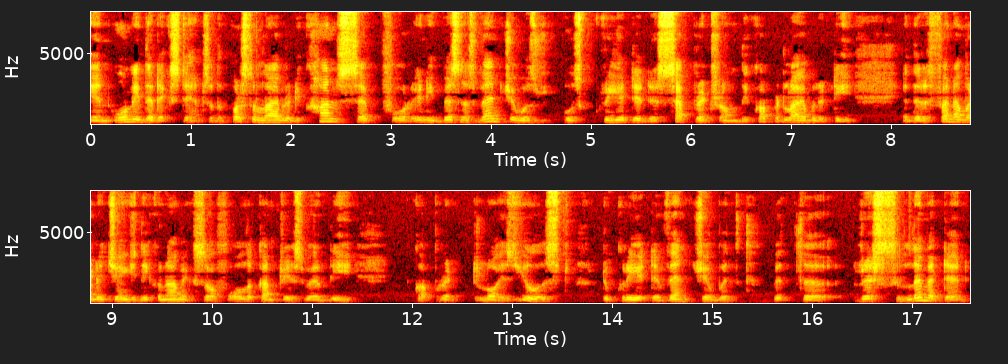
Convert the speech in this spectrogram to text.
and only that extent. So the personal liability concept for any business venture was, was created as separate from the corporate liability and that has fundamentally changed the economics of all the countries where the corporate law is used to create a venture with, with uh, risks limited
